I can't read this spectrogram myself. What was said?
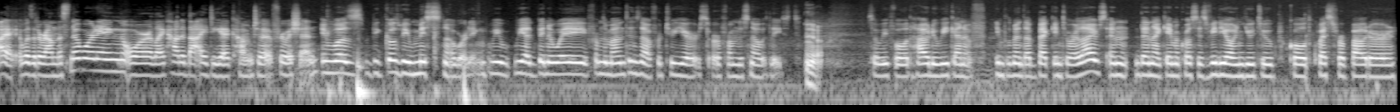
I was it around the snowboarding, or like how did that idea come to fruition? It was because we missed snowboarding. We we had been away from the mountains now for two years, or from the snow at least. Yeah. So we thought, how do we kind of implement that back into our lives? And then I came across this video on YouTube called Quest for Powder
